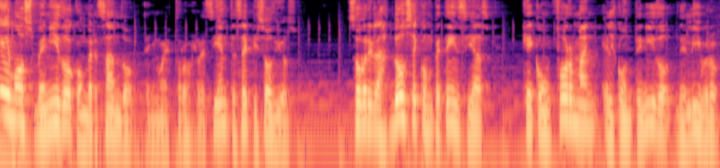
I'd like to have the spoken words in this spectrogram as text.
Hemos venido conversando en nuestros recientes episodios sobre las 12 competencias que conforman el contenido del libro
